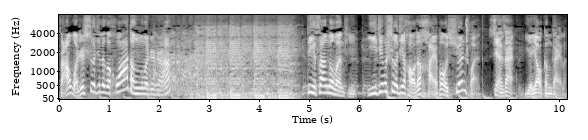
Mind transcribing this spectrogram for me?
咋我这设计了个花灯吗？这是啊。第三个问题，已经设计好的海报宣传现在也要更改了。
